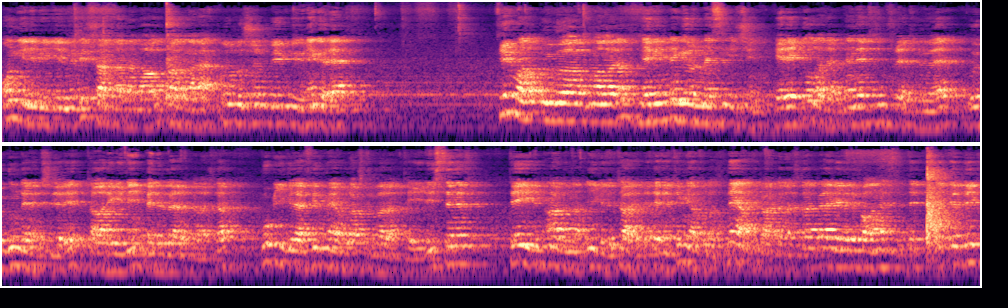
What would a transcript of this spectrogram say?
17021 şartlarına bağlı kalınarak kuruluşun büyüklüğüne göre firmalı uygulamaların yerinde görülmesi için gerekli olacak denetim süresini ve uygun denetçileri tarihini belirler arkadaşlar. Bu bilgiler firmaya ulaştırılarak teyidi istenir. Teyidin ardından ilgili tarihte denetim yapılır. Ne yaptık arkadaşlar? Belgeleri falan hepsini getirdik.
